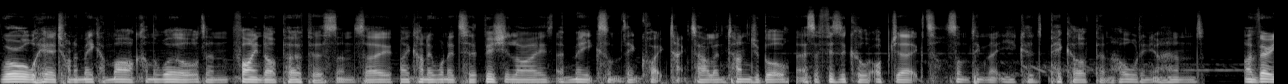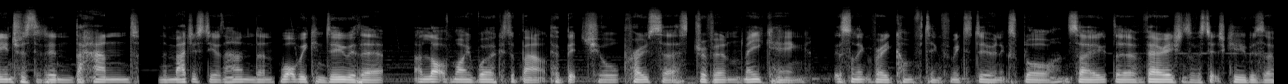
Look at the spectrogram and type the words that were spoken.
we're all here trying to make a mark on the world and find our purpose. And so I kind of wanted to visualize and make something quite tactile and tangible as a physical object, something that you could pick up and hold in your hand. I'm very interested in the hand, the majesty of the hand, and what we can do with it. A lot of my work is about habitual process driven making it's something very comforting for me to do and explore. And so the variations of a stitch cube is a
